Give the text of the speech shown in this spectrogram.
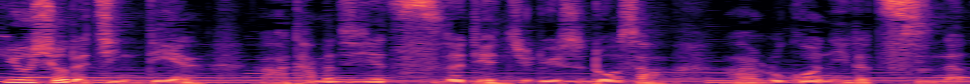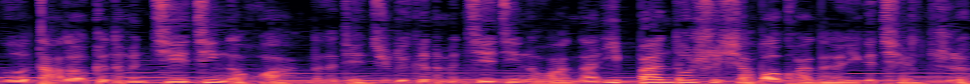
优秀的进店啊，他们这些词的点击率是多少啊？如果你的词能够达到跟他们接近的话，那个点击率跟他们接近的话，那一般都是小爆款的一个潜质。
